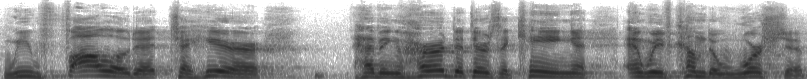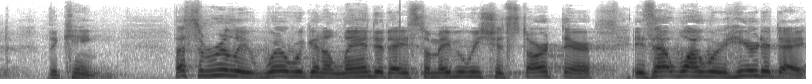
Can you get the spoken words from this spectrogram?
We followed it to here, having heard that there's a king, and we've come to worship the king. That's really where we're going to land today, so maybe we should start there. Is that why we're here today?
